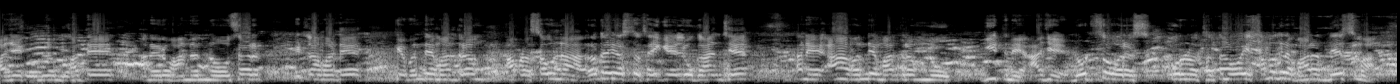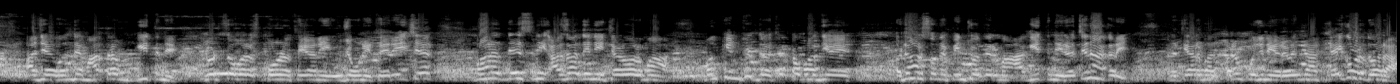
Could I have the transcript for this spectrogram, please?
આજે કુંડમ ખાતે અનેરો આનંદનો અવસર. એટલા માટે કે વંદે માતરમ આપણા સૌના હૃદયસ્થ થઈ ગયેલું ગાન છે. અને આ વંદે માતરમનું ગીતને આજે દોઢસો વર્ષ પૂર્ણ થતા હોય સમગ્ર ભારત દેશમાં. આજે વંદે માતરમ ગીતને દોઢસો વર્ષ પૂર્ણ થયાની ઉજવણી થઈ રહી છે. ભારત દેશની આઝાદીની ચળવળમાં બંકિમચંદ્ર ચટ્ટોપાધ્યાયે અઢારસો ને પંચોતેરમાં આ ગીતની રચના કરી અને ત્યારબાદ પરમ પૂજનીય રવિન્દ્રનાથ ટેગોર દ્વારા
